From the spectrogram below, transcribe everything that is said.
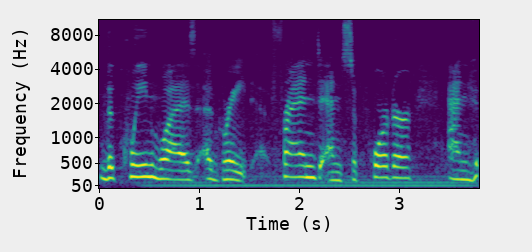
the Queen was a great friend and supporter and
